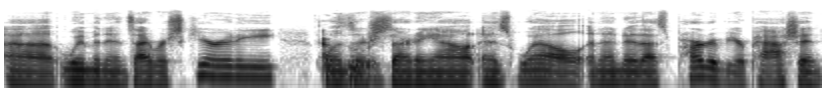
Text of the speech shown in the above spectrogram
uh, women in cybersecurity, ones that are starting out as well. And I know that's part of your passion.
